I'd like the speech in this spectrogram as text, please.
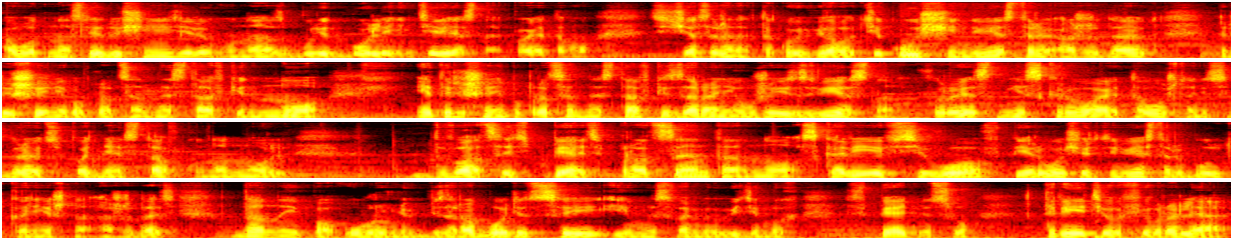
А вот на следующей неделе у нас будет более интересное. Поэтому сейчас рынок такой вялотекущий, инвесторы ожидают решения по процентной ставке. Но это решение по процентной ставке заранее уже известно. ФРС не скрывает того, что они собираются поднять ставку на 0. 25%, но скорее всего в первую очередь инвесторы будут, конечно, ожидать данные по уровню безработицы, и мы с вами увидим их в пятницу 3 февраля.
